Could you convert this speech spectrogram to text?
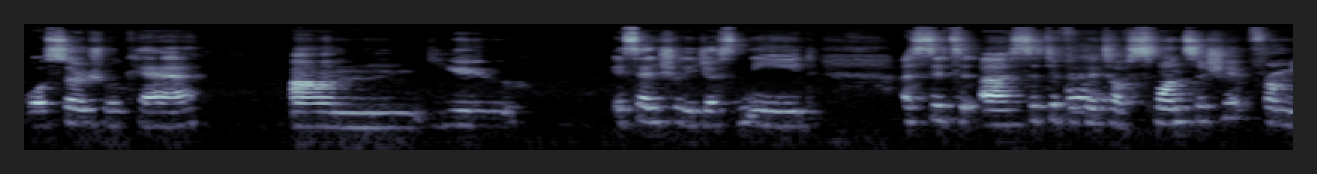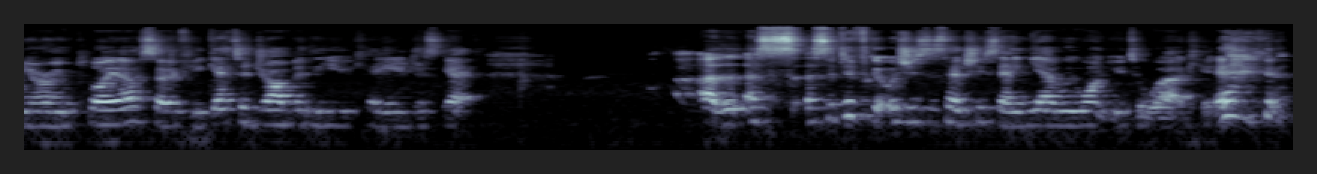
or social care, um, you essentially just need a, a certificate of sponsorship from your employer. So if you get a job in the UK, you just get a, a, a certificate which is essentially saying, yeah, we want you to work here.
